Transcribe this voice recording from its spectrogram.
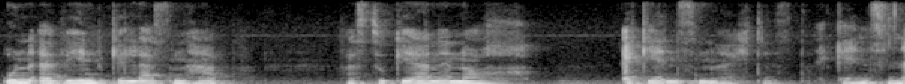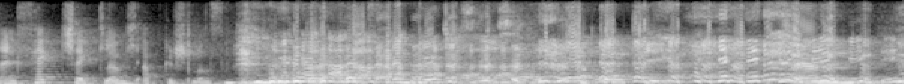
unerwähnt gelassen habe, was du gerne noch ergänzen möchtest? ergänzen. Ein Fact-Check, glaube ich, abgeschlossen. das, bin wirklich ich. okay. ähm,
